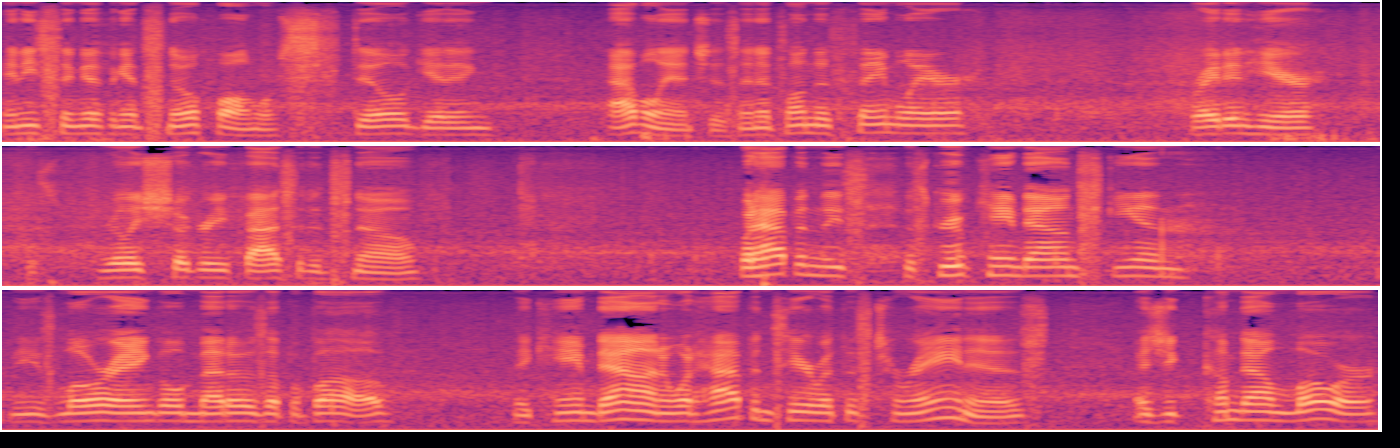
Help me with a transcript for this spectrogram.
any significant snowfall and we're still getting avalanches. And it's on this same layer right in here, this really sugary faceted snow. What happened, these, this group came down skiing these lower angle meadows up above. They came down and what happens here with this terrain is as you come down lower,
